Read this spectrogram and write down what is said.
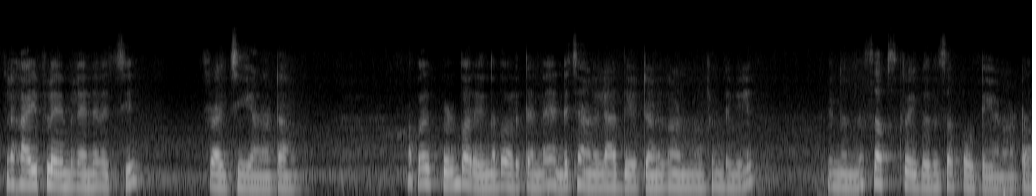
പിന്നെ ഹൈ ഫ്ലെയിമിൽ തന്നെ വെച്ച് ഫ്രൈ ചെയ്യണം കേട്ടോ. അപ്പോൾ എപ്പോഴും പറയുന്ന പോലെ തന്നെ എന്റെ ചാനൽ ആദ്യമായിട്ടാണ് കാണുന്നതെന്നുണ്ടെങ്കിൽ പിന്നൊന്ന് സബ്സ്ക്രൈബ് ചെയ്ത് സപ്പോർട്ട് ചെയ്യണം കേട്ടോ.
